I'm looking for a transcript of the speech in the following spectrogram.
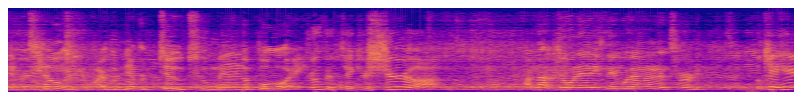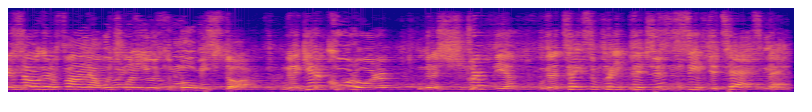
I'm telling you, I would never do two men and a boy. Prove it. Take your shirt off. I'm not doing anything without an attorney. Okay, here's how we're gonna find out which one of you is the movie star. We're gonna get a court order, we're gonna strip you, we're gonna take some pretty pictures and see if your tats match.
